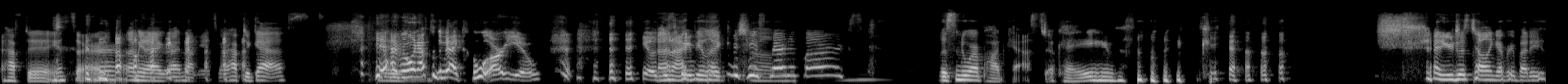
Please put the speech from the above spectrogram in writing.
have to answer I mean I, I not answer I have to guess Yeah, everyone has to be like, "Who are you?" You'll just and I'd be like "She's um, Meredith Marks." listen to our podcast, okay? Yeah. and you're just telling everybody,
